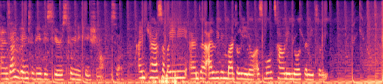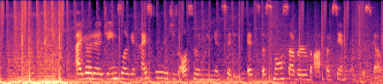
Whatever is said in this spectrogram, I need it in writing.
and I'm going to be this year's communication officer. I'm Chiara Sabaini and uh, I live in Bardolino, a small town in northern Italy. I go to James Logan High School, which is also in Union City. It's a small suburb off of San Francisco.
